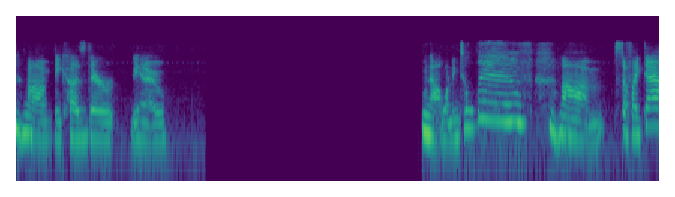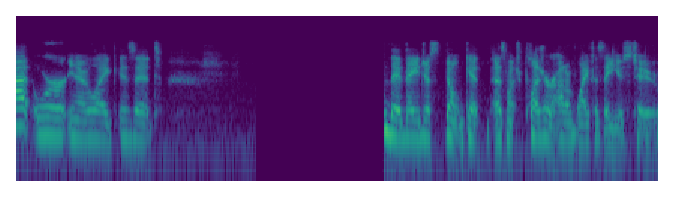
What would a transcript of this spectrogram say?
mm-hmm. um because they're you know not wanting to live, Mhm. um, stuff like that, or you know, like is it they they just don't get as much pleasure out of life as they used to.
